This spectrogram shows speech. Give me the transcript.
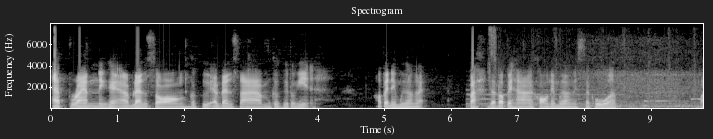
แอปแรนนี่คือแอปแรนสองก็คือแอปแรนสามก็คือตรงนี้ เข้าไปในเมืองแหละไปเดี๋ยวเราไปหาของในเมืองสักครู่ครับไป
